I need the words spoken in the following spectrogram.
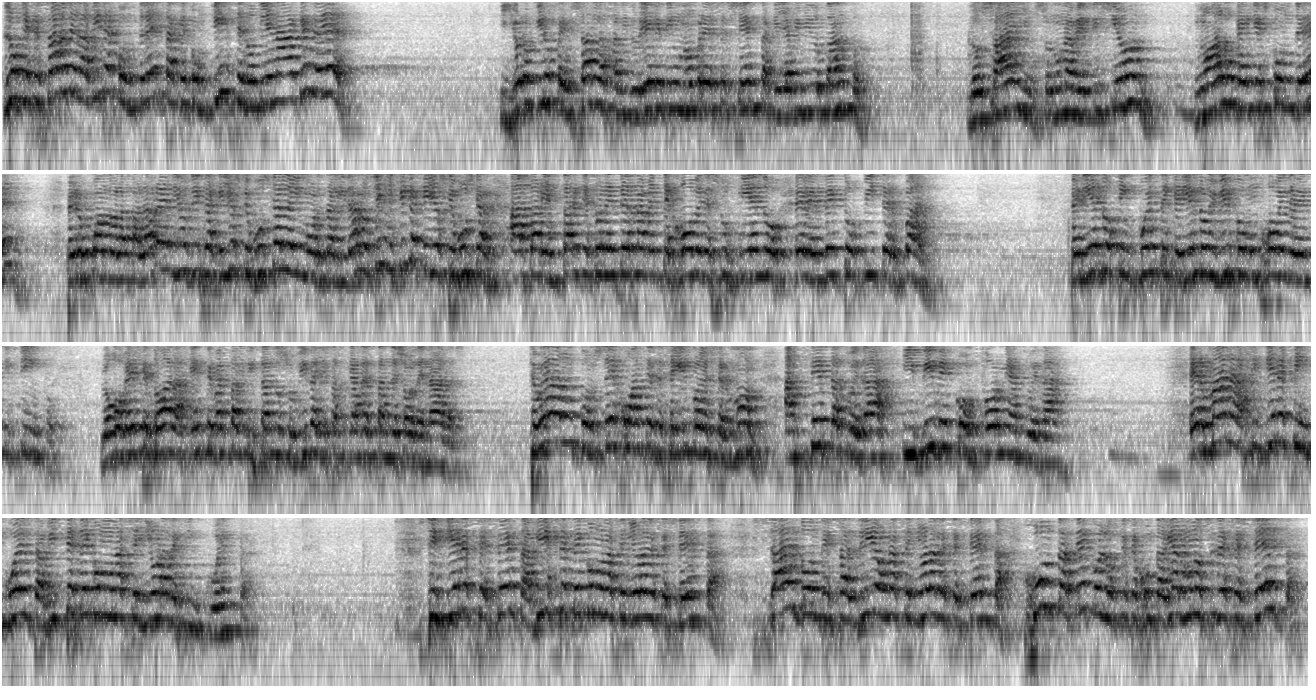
Lo que se sabe de la vida con 30 que con 15 no tiene nada que ver. Y yo no quiero pensar la sabiduría que tiene un hombre de 60 que ya ha vivido tanto. Los años son una bendición, no algo que hay que esconder. Pero cuando la palabra de Dios dice aquellos que buscan la inmortalidad, no significa aquellos que buscan aparentar que son eternamente jóvenes sufriendo el efecto Peter Pan. Teniendo 50 y queriendo vivir como un joven de 25. Luego ves que toda la gente va estabilizando su vida y esas casas están desordenadas. Te voy a dar un consejo antes de seguir con el sermón. Acepta tu edad y vive conforme a tu edad. Hermana, si tienes 50, vístete como una señora de 50. Si tienes 60, vístete como una señora de 60. Sal donde saldría una señora de 60. Júntate con los que se juntarían unos de 60.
